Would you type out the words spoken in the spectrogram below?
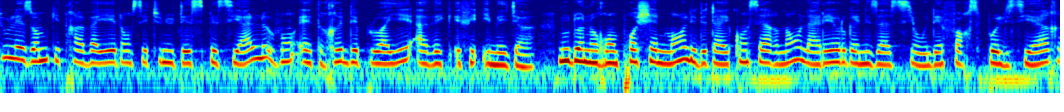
Tous les hommes qui travaillaient dans cette unité spéciale vont être redéployés avec effet immédiat. Nous donnerons prochainement les détails concernant la réorganisation des forces policières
